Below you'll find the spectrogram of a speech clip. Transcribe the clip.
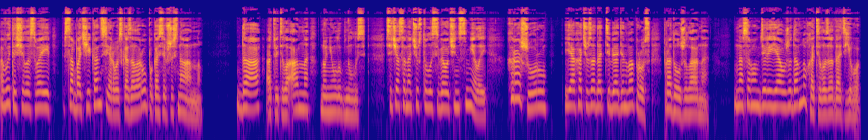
вытащила свои собачьи консервы, сказала Ру, покосившись на Анну. «Да», — ответила Анна, но не улыбнулась. Сейчас она чувствовала себя очень смелой. «Хорошо, Ру, я хочу задать тебе один вопрос», — продолжила она. «На самом деле я уже давно хотела задать его».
